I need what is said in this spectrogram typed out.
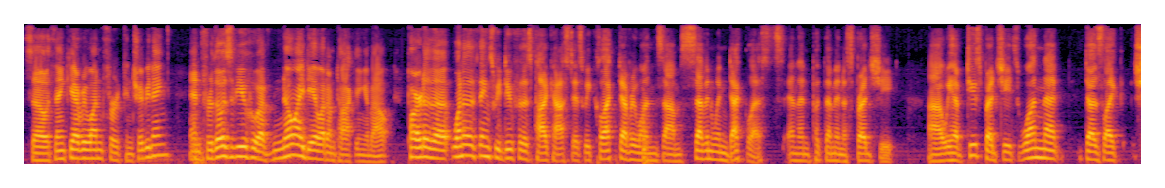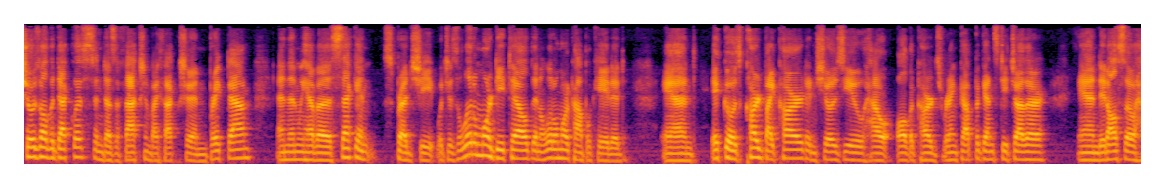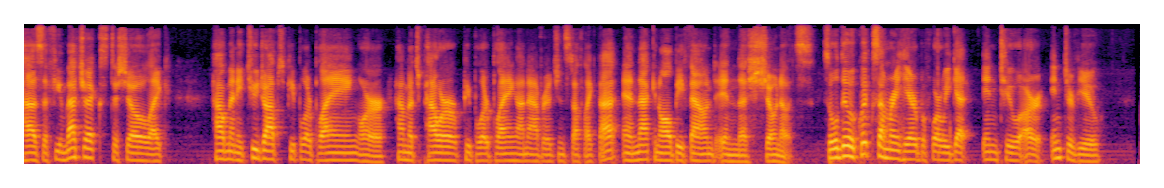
So thank you everyone for contributing. And for those of you who have no idea what I'm talking about, part of the one of the things we do for this podcast is we collect everyone's um, seven win deck lists and then put them in a spreadsheet. Uh, we have two spreadsheets. One that does like shows all the deck lists and does a faction by faction breakdown, and then we have a second spreadsheet which is a little more detailed and a little more complicated, and it goes card by card and shows you how all the cards rank up against each other. And it also has a few metrics to show like how many two drops people are playing or how much power people are playing on average and stuff like that. And that can all be found in the show notes. So we'll do a quick summary here before we get into our interview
